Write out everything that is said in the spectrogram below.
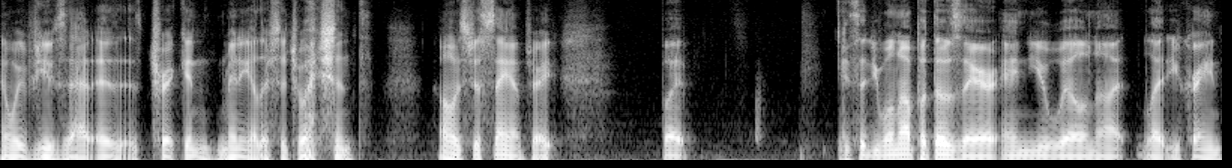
And we've used that as a trick in many other situations. Oh, it's just Sam's, right? But he said, You will not put those there and you will not let Ukraine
